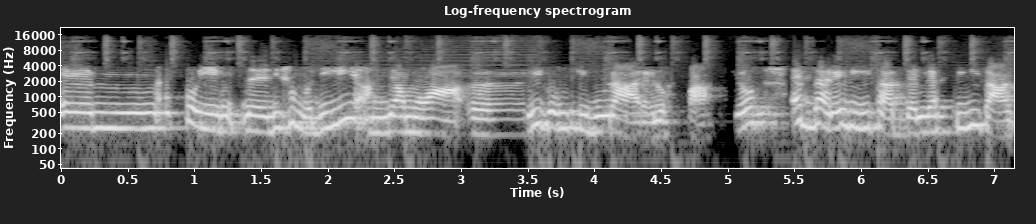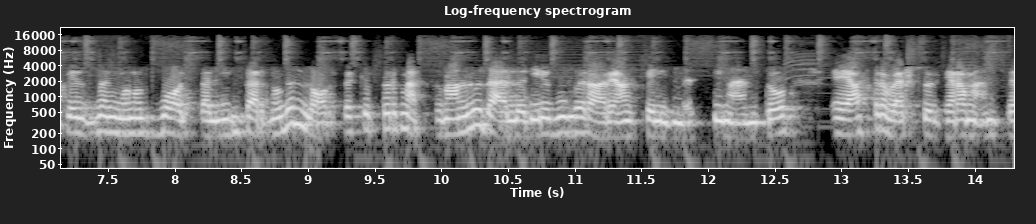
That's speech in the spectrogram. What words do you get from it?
Ehm, e poi eh, diciamo di lì andiamo a eh, riconfigurare lo spazio e dare vita a delle attività che vengono svolte all'interno dell'orto e che permettono all'hotel di recuperare anche l'investimento eh, attraverso chiaramente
